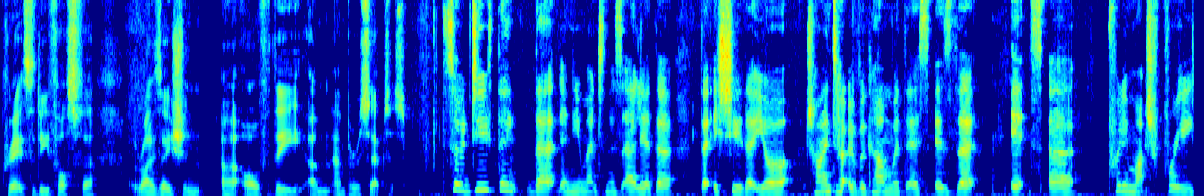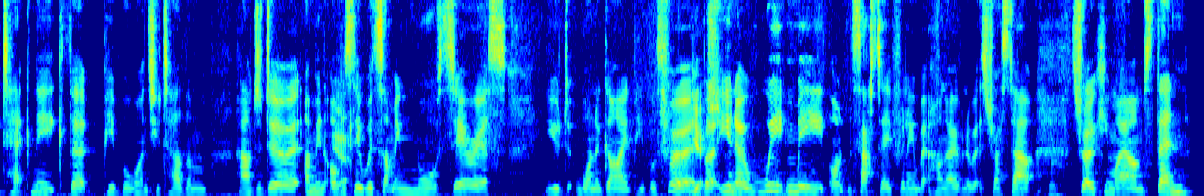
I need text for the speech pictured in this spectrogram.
creates the dephosphorization uh, of the um, AMPA receptors. So do you think that, and you mentioned this earlier, the the issue that you're trying to overcome with this is that it's a pretty much free technique that people once you tell them how to do it. I mean, obviously with something more serious. You'd want to guide people through it, Yes. but you know, we, me on Saturday feeling a bit hungover and a bit stressed out, stroking my arms, then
